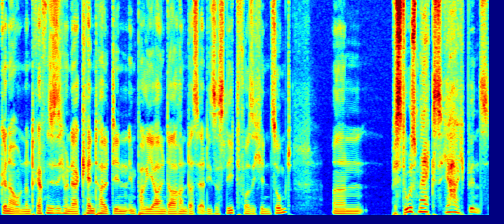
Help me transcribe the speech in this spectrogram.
genau, und dann treffen sie sich und er erkennt halt den Imperialen daran, dass er dieses Lied vor sich hin summt. Und dann, bist du's, Max? Ja, ich bin's.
